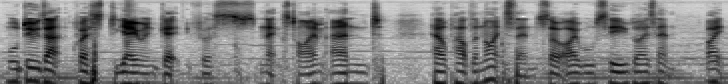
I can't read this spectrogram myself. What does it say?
we'll do that quest Yaren get for next time and help out the knights then. So I will see you guys then. Bye.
